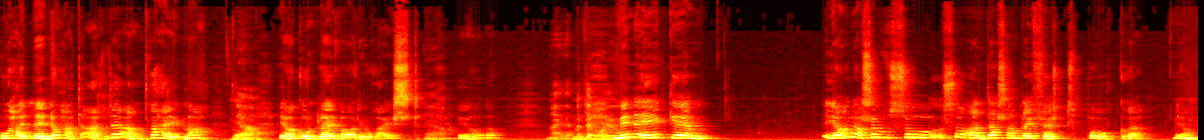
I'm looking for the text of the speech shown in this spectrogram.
Hun ennå hadde alle andre hjemme. Ja. ja Gunnleiv var det jo reist. ja. Da. Nei, men det var jo Men jeg eh, Ja da, så, så, så Anders han ble født på Åkre. Ja. Mm.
